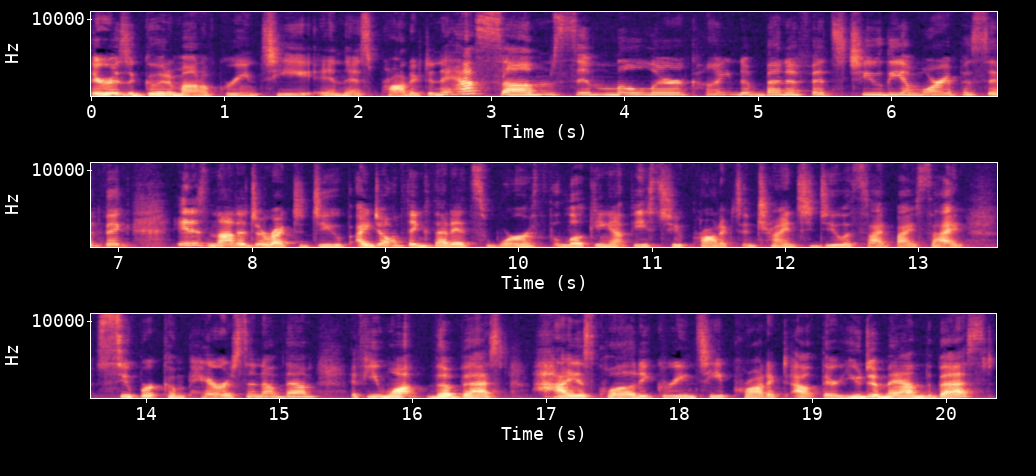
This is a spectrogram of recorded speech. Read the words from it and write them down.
There is a good amount of green tea in this product and it has some similar kind of benefits to the Amore Pacific. It is not a direct dupe. I don't think that it's worth looking at these two products and trying to do a side-by-side -side super comparison of them. If you want the best, highest quality green tea product out there, you demand the best,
